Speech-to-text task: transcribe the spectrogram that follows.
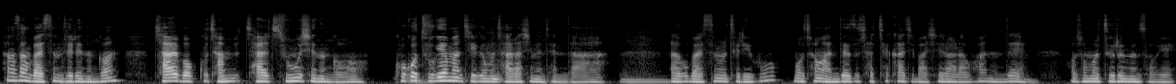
항상 말씀드리는 건 잘 먹고 잠, 잘 주무시는 거, 그거 음. 두 개만 지금은 잘 하시면 된다. 음, 라고 말씀을 드리고, 뭐 정 안 돼도 자책하지 마시라라고 하는데, 음. 어, 정말 들으면서, 예,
